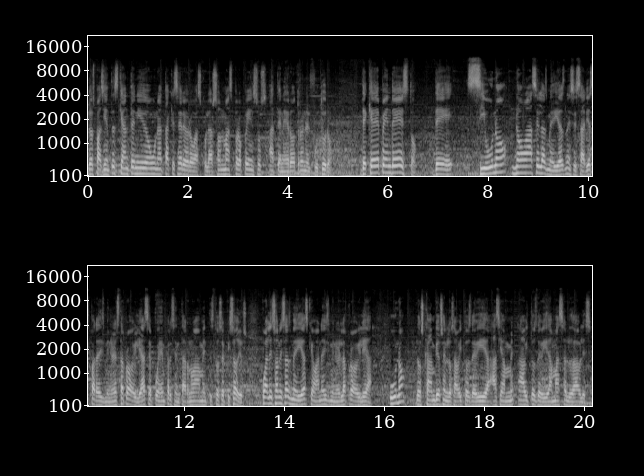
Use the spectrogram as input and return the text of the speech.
Los pacientes que han tenido un ataque cerebrovascular son más propensos a tener otro en el futuro. ¿De qué depende esto? De si uno no hace las medidas necesarias para disminuir esta probabilidad, se pueden presentar nuevamente estos episodios. ¿Cuáles son esas medidas que van a disminuir la probabilidad? Uno, los cambios en los hábitos de vida, hacia hábitos de vida más saludables.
